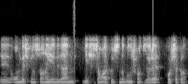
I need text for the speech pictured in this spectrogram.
E, 15 gün sonra yeniden Yeşilçam Arkadaşı'nda buluşmak üzere. Hoşçakalın.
